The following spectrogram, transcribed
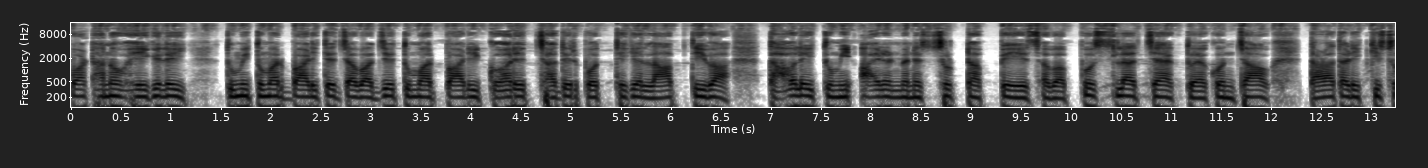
পাঠানো হয়ে গেলেই তুমি তোমার বাড়িতে যাবা, যে তোমার বাড়ির ঘরের ছাদের পথ থেকে লাভ দিবা, তাহলেই তুমি আয়রন ম্যানের স্যুটটা পেয়ে যাবা। বুঝলা জ্যাক, তো এখন যাও, তাড়াতাড়ি কিছু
